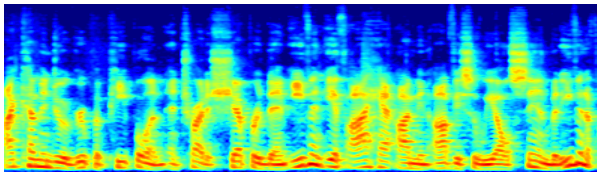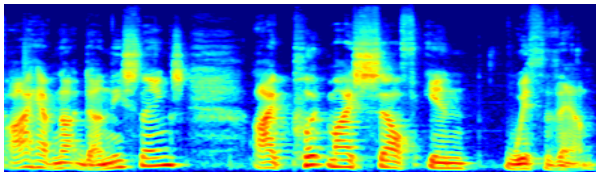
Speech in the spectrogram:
I come into a group of people and, and try to shepherd them, even if I have, I mean, obviously we all sin, but even if I have not done these things, I put myself in with them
